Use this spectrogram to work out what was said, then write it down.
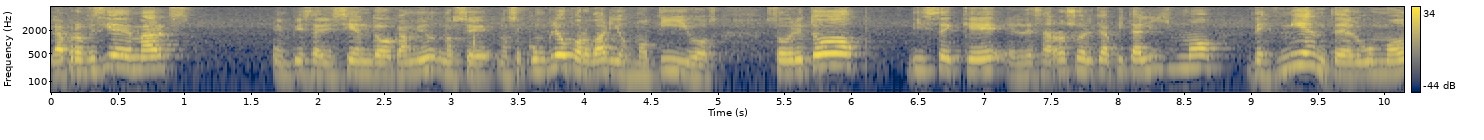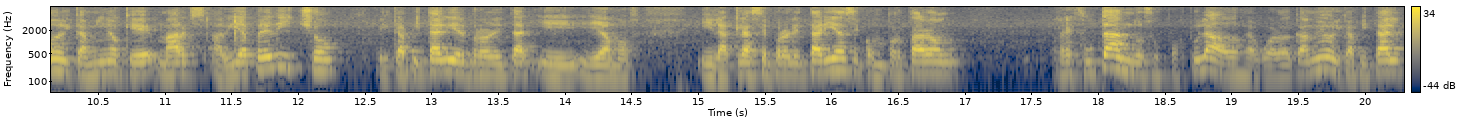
La profecía de Marx, empieza diciendo Camus, no se, no se cumplió por varios motivos. Sobre todo dice que el desarrollo del capitalismo desmiente de algún modo el camino que Marx había predicho. El capital y el proletario, y, digamos, y la clase proletaria se comportaron refutando sus postulados, de acuerdo a Camus. El capital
